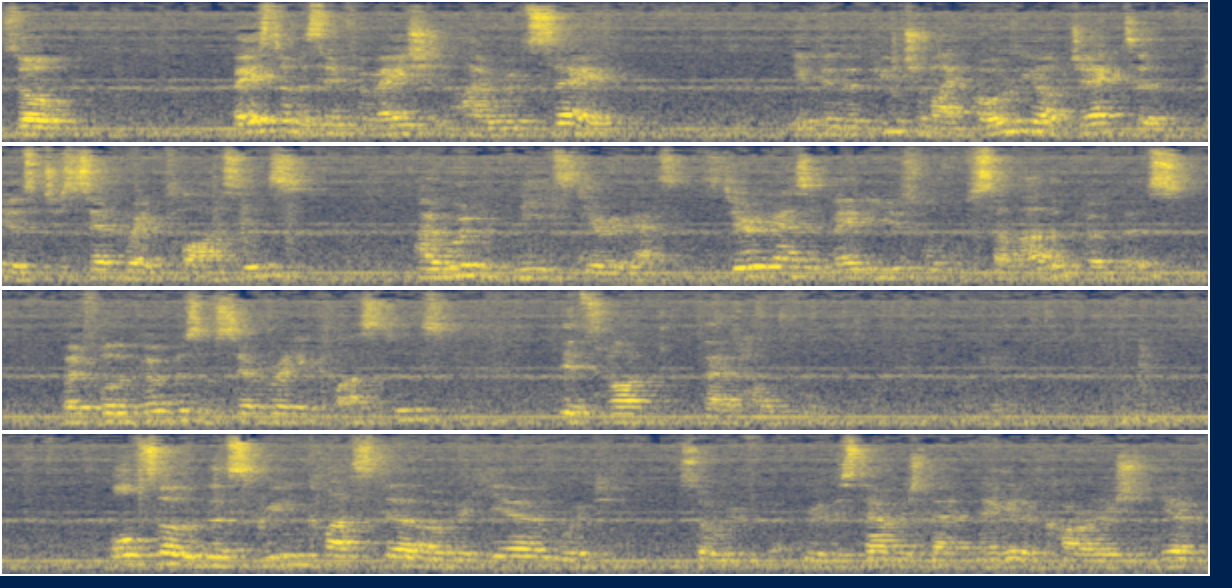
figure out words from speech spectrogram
So based on this information, I would say if in the future my only objective is to separate classes, I wouldn't need stearic acid. Stearic acid may be useful for some other purpose, but for the purpose of separating clusters, it's not that helpful. Okay. Also, this green cluster over here would So we've, we've established that negative correlation here.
